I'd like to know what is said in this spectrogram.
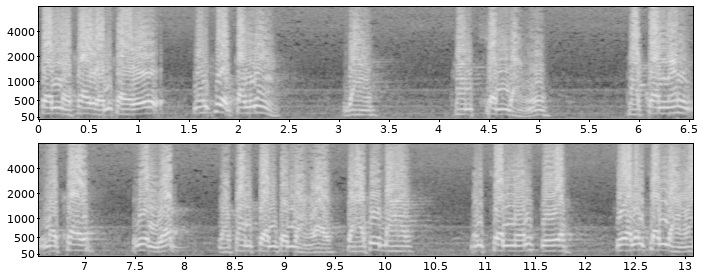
เป็นไม่เคยเห็นเคยรู้ มันพูดกันยากอย่างความเค็มอย่างนี้ถ้าคนนั้นไม่เคยริ่มรสว่าความเค็มเป็นอย่างไรจะอธิบาย มันเค็มเหมือนเกลือเกลือมันเค็มอย่างไร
